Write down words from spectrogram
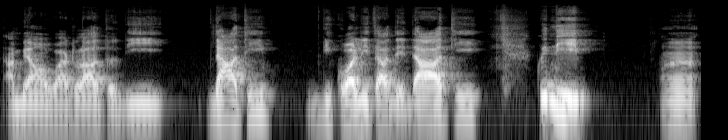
abbiamo parlato di dati, di qualità dei dati, quindi eh,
